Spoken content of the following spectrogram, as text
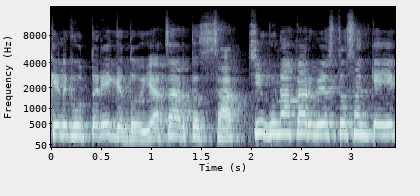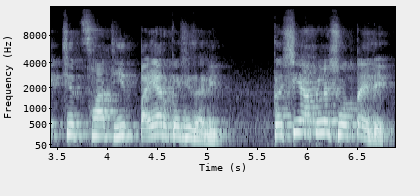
केलं की उत्तर एक येतो. याचा अर्थ सातची गुणाकार व्यस्त संख्या एक छेद सात ही तयार कशी झाली? कशी आपल्याला शोधता येते?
